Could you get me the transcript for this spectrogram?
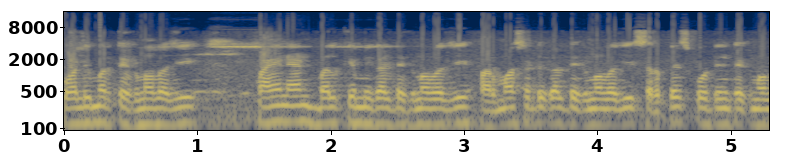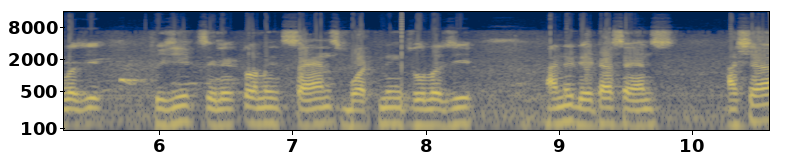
polymer technology fine and bulk chemical technology pharmaceutical technology surface coating technology physics electronics science botany zoology आणि डेटा सायन्स अशा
